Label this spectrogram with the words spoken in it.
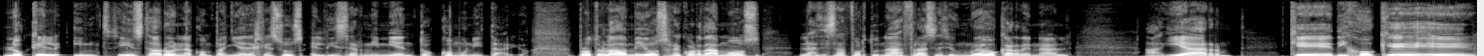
lo que él instauró en la compañía de Jesús, el discernimiento comunitario. Por otro lado, amigos, recordamos las desafortunadas frases de un nuevo cardenal, Aguiar, que dijo que eh,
